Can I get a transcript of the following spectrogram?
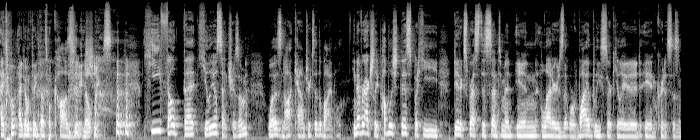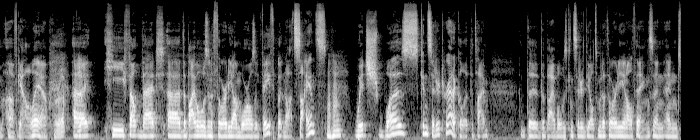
I don't I don't think that's what caused the issues. he felt that heliocentrism was not counter to the Bible. he never actually published this, but he did express this sentiment in letters that were widely circulated in criticism of Galileo. Yep. Uh, He felt that uh, the Bible was an authority on morals and faith, but not science, which was considered heretical at the time. The the Bible was considered the ultimate authority in all things, and and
